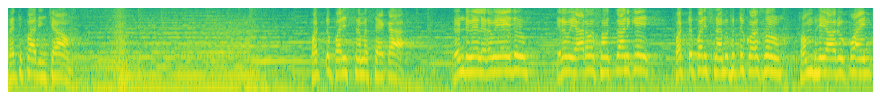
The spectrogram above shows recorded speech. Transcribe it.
ప్రతిపాదించాం. పట్టు పరిశ్రమ శాఖ రెండు వేల ఇరవై ఐదు ఇరవై ఆరవ సంవత్సరానికి పట్టు పరిశ్రమ అభివృద్ధి కోసం తొంభై ఆరు పాయింట్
